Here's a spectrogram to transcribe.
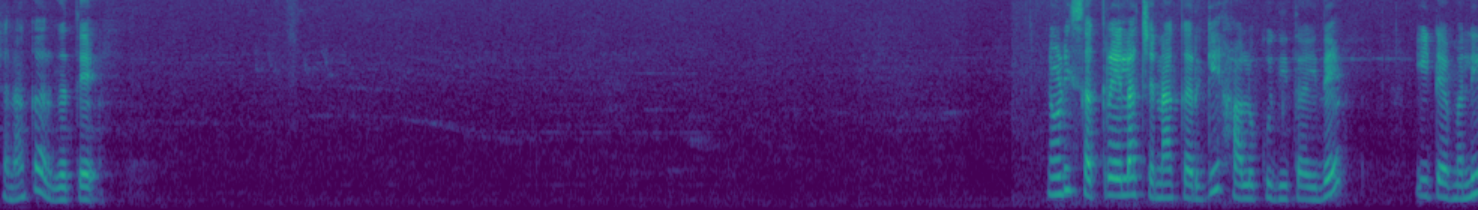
ಚೆನ್ನಾಗಿ ಕರಗುತ್ತೆ. ನೋಡಿ, ಸಕ್ಕರೆ ಎಲ್ಲ ಚೆನ್ನಾಗಿ ಕರಗಿ ಹಾಲು ಕುದೀತಾ ಇದೆ. ಈ ಟೈಮಲ್ಲಿ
